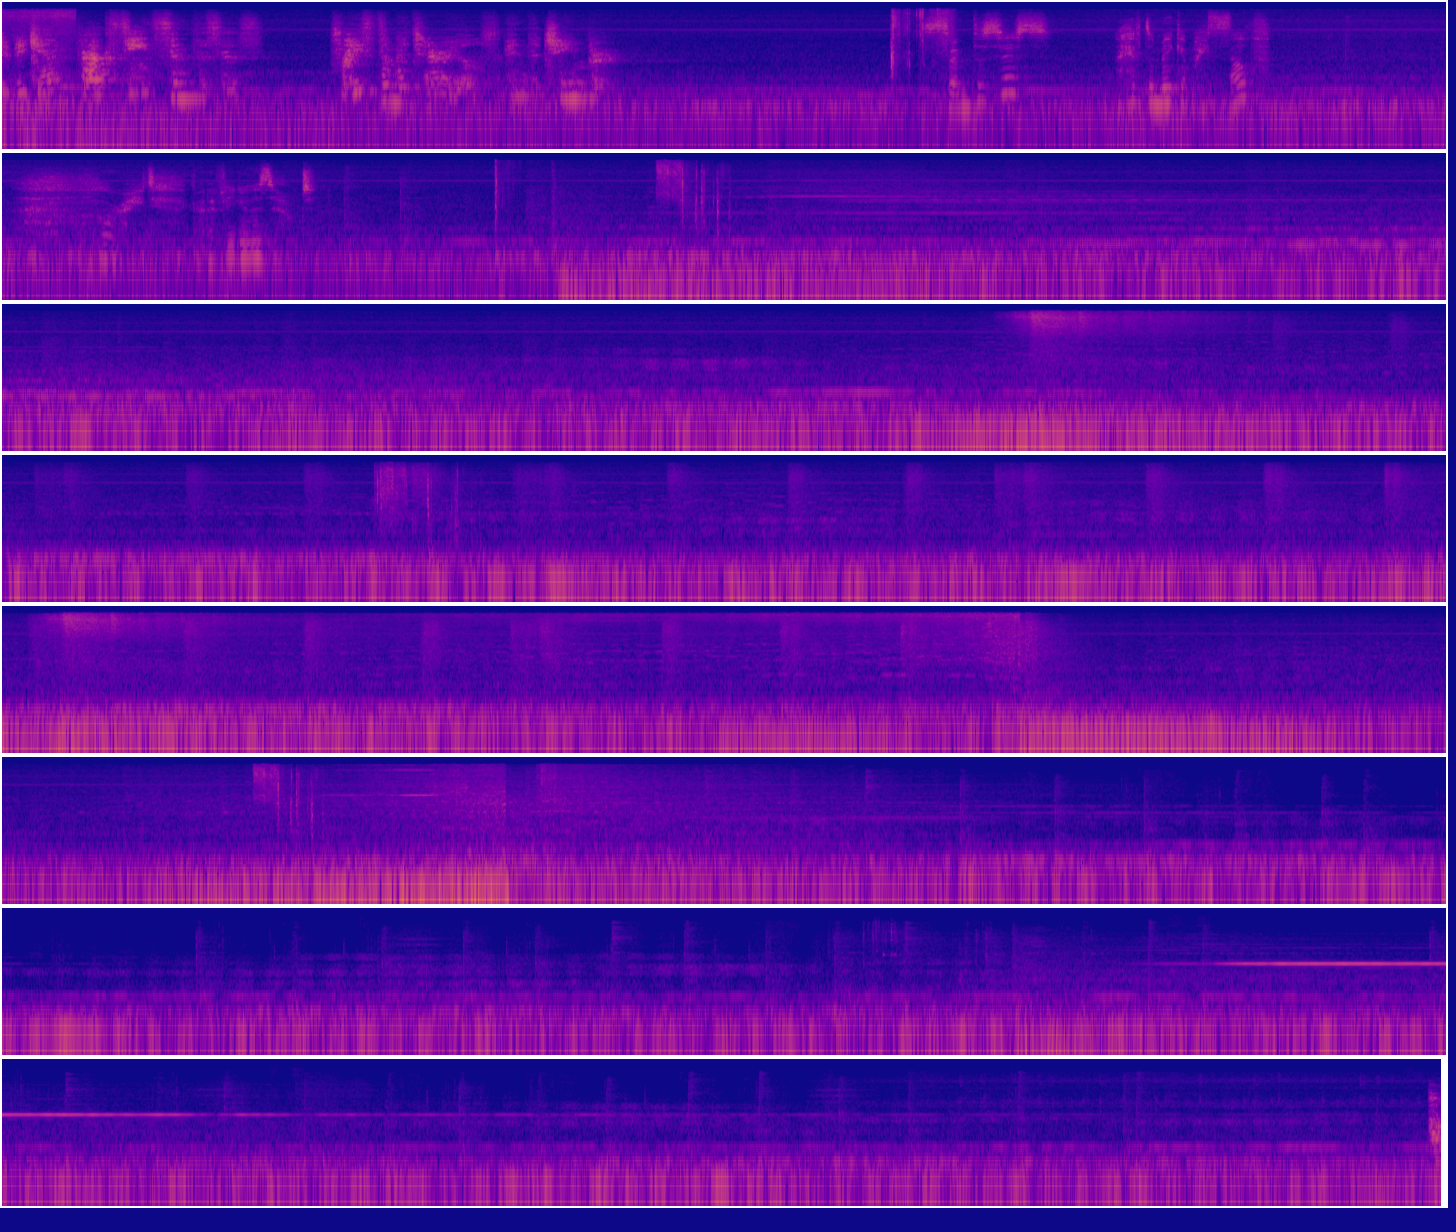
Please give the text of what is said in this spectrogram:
To begin vaccine synthesis, place the materials in the chamber. Synthesis? I have to make it myself? Alright, gotta figure this out.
